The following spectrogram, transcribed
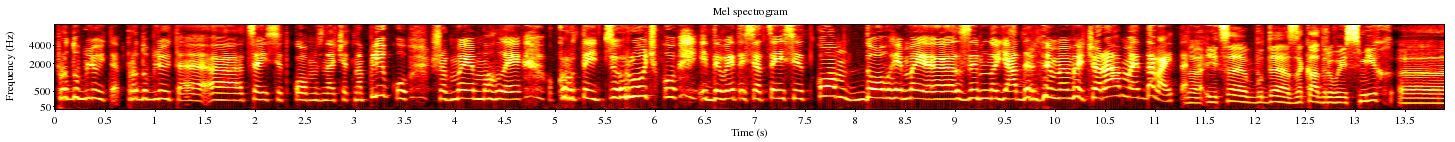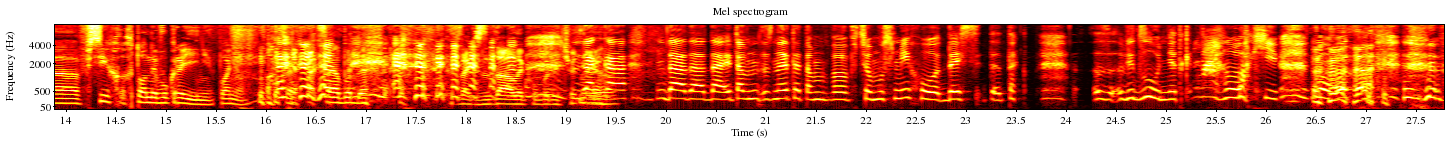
продублюйте, продублюйте е, цей сітком, значить, на плівку, щоб ми могли крутити цю ручку і дивитися цей сітком довгими е, зимноядерними вечорами. Давайте. Да, і це буде закадровий сміх е, всіх, хто не в Україні. Поняв? Це, це буде. Так здалеку буде чутно. його. Да, да, да. І там, знаєте, там в цьому сміху десь так відлуння, таке лахі. Ну,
